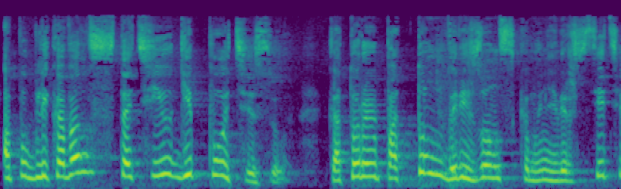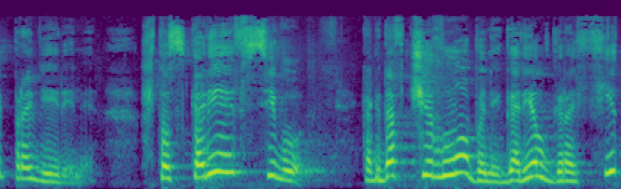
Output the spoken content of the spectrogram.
опубликовал статью-гипотезу, которую потом в Аризонском университете проверили, что, скорее всего, когда в Чернобыле горел графит,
